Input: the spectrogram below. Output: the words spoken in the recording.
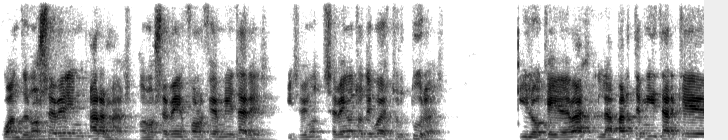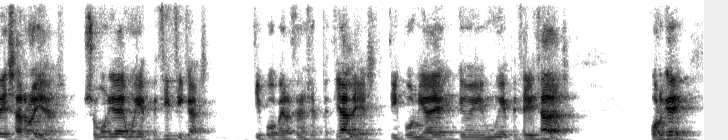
cuando no se ven armas o no se ven formaciones militares y se ven, se otro tipo de estructuras y lo que además la parte militar que desarrollas son unidades muy específicas, tipo operaciones especiales, tipo unidades muy especializadas. ¿Por qué?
